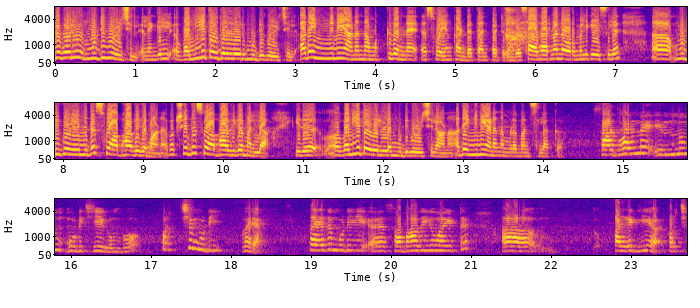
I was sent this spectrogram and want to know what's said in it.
ഡോക്ടർ ഇപ്പോൾ ഒരു മുടി കൊഴിച്ചിൽ അല്ലെങ്കിൽ വലിയ തോതിലുള്ള ഒരു മുടി കൊഴിച്ചിൽ അതെങ്ങനെയാണ് നമുക്ക് തന്നെ സ്വയം കണ്ടെത്താൻ പറ്റുന്നത്? സാധാരണ നോർമൽ കേസിൽ മുടി കൊഴിയുന്നത് സ്വാഭാവികമാണ്. പക്ഷെ ഇത് സ്വാഭാവികമല്ല. ഇത് വലിയ തോതിലുള്ള മുടി കൊഴിച്ചിലാണ് അതെങ്ങനെയാണ് നമ്മൾ മനസ്സിലാക്കുക? സാധാരണ എന്നും മുടി ചെയ്യുമ്പോൾ കുറച്ച് മുടി വരാം. അതായത് മുടി സ്വാഭാവികമായിട്ട് പഴകിയ കുറച്ച്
